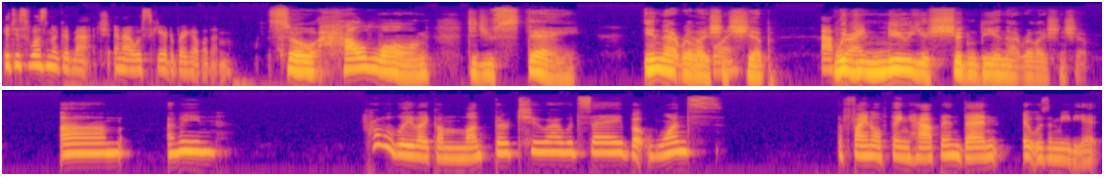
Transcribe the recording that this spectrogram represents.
it just wasn't a good match. And I was scared to break up with him. So, how long did you stay in that relationship After when I, you knew you shouldn't be in that relationship? Um, I mean, probably like a month or two, I would say. But once the final thing happened, then it was immediate.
